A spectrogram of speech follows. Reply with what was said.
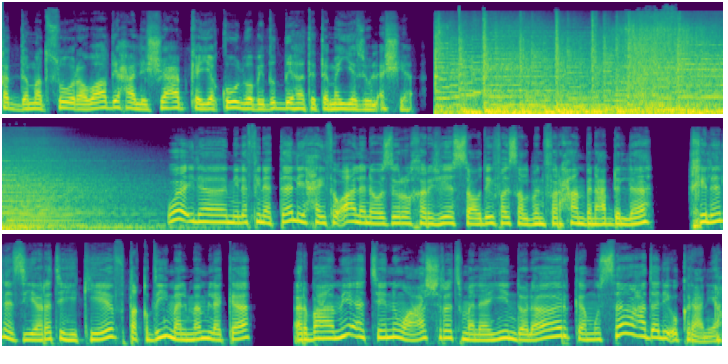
قدمت صورة واضحة للشعب كي يقول وبضدها تتميز الأشياء. وإلى ملفنا التالي حيث أعلن وزير الخارجية السعودي فيصل بن فرحان بن عبد الله خلال زيارته كييف تقديم المملكة 410 ملايين دولار كمساعدة لأوكرانيا.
